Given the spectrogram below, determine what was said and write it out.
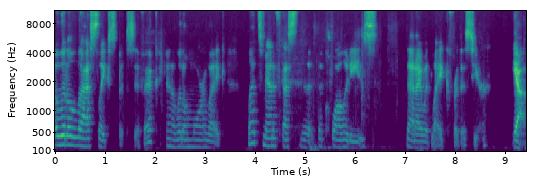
a little less like specific and a little more like let's manifest the the qualities that I would like for this year. Yeah.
